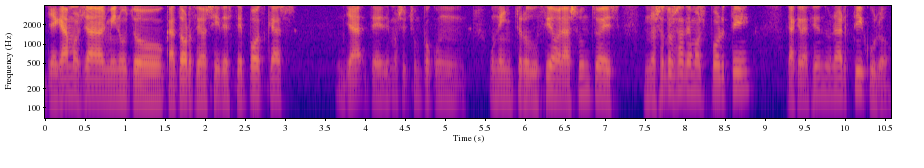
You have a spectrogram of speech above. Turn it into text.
llegamos ya al minuto 14 o así de este podcast, ya te hemos hecho un poco un- una introducción al asunto, es nosotros hacemos por ti la creación de un artículo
